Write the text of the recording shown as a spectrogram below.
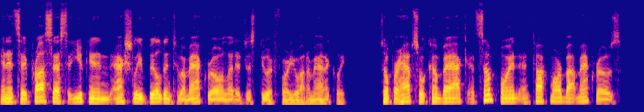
and it's a process that you can actually build into a macro and let it just do it for you automatically. So perhaps we'll come back at some point and talk more about macros.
